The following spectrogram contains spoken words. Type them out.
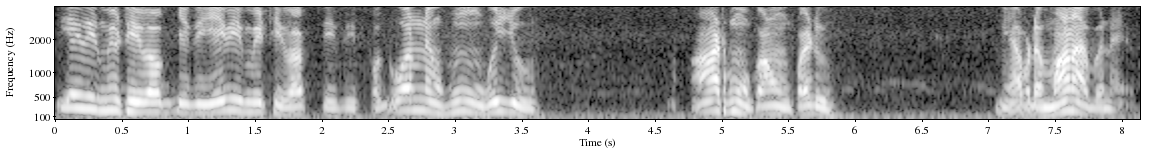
એવી મીઠી વાગતી હતી, એવી મીઠી વાગતી હતી. ભગવાનને હું હુજ્યું આઠમું કાણું પાડ્યું. મેં આપણે માણા બનાવ્યા.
